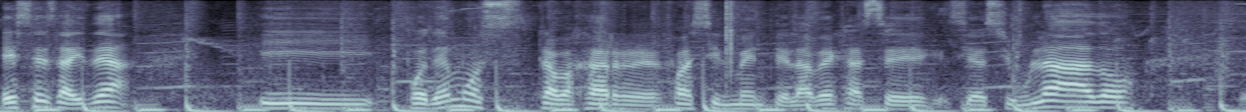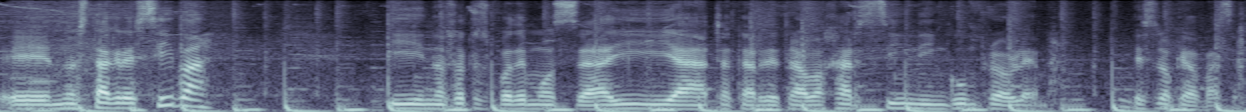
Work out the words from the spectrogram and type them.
esa es la idea. Y podemos trabajar fácilmente. La abeja se, se hace un lado, eh, no está agresiva y nosotros podemos ahí ya tratar de trabajar sin ningún problema. Es lo que va a pasar.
